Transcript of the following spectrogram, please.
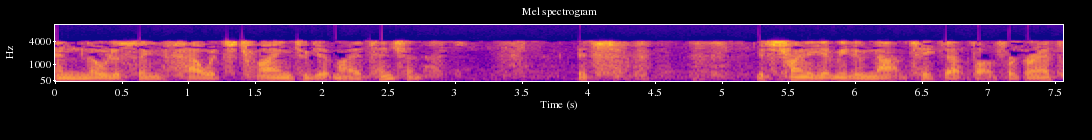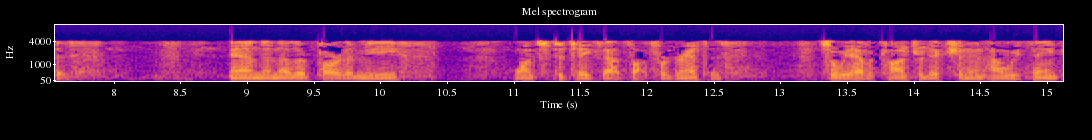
and noticing how it's trying to get my attention. It's it's trying to get me to not take that thought for granted. And another part of me wants to take that thought for granted. So we have a contradiction in how we think.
